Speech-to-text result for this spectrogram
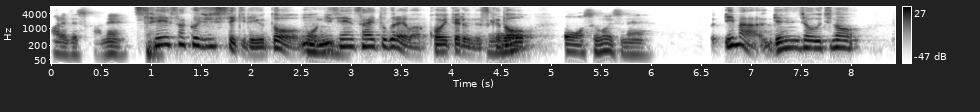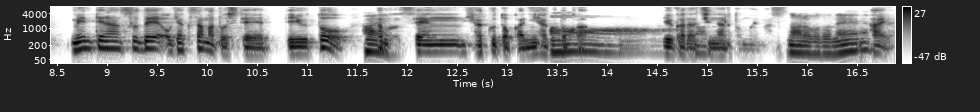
あれですかね。制作実績で言うと、もううん2000サイトぐらいは超えてるんですけど、おおすごいですね。今、現状、うちのメンテナンスでお客様としてっていうと、はい多分1100とか200とかいう形になると思います。なるほどね。はい。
